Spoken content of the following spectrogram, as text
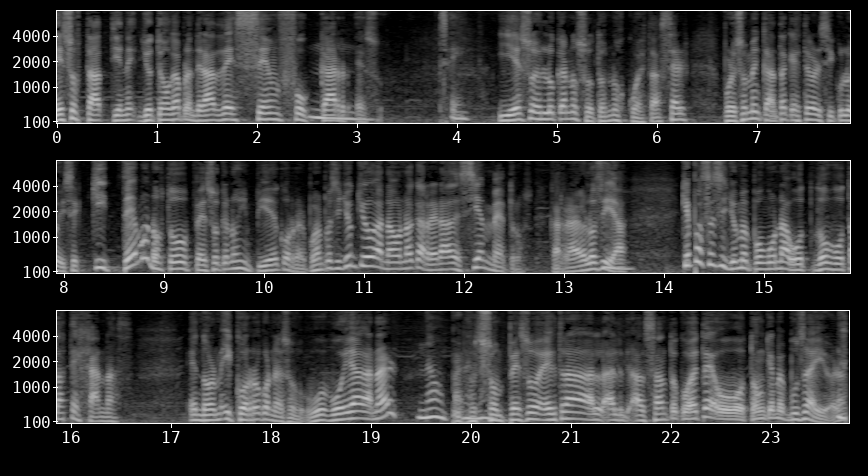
Eso está, tiene, yo tengo que aprender a desenfocar Mm. eso. Sí. Y eso es lo que a nosotros nos cuesta hacer. Por eso me encanta que este versículo dice, quitémonos todo peso que nos impide correr. Por ejemplo, si yo quiero ganar una carrera de 100 metros, carrera de velocidad, ¿qué pasa si yo me pongo una bot- dos botas tejanas enormes y corro con eso? ¿Vo- ¿Voy a ganar? No, para Pues son pesos extra al, al- al santo cohete o botón que me puse ahí, ¿verdad?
